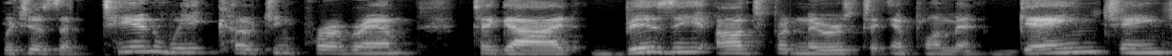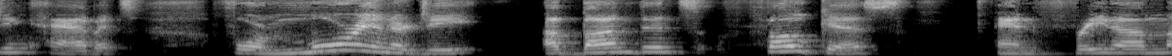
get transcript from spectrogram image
which is a 10 week coaching program to guide busy entrepreneurs to implement game changing habits for more energy, abundance, focus, and freedom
